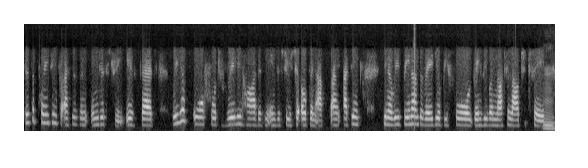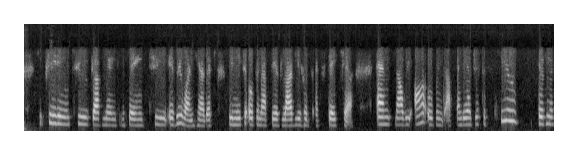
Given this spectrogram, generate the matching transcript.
disappointing for us as an industry is that we have all fought really hard as an industry to open up. I, I think you know we've been on the radio before when we were not allowed to trade, mm. pleading to government and saying to everyone here that we need to open up. There's livelihoods at stake here, and now we are opened up, and there are just a few business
